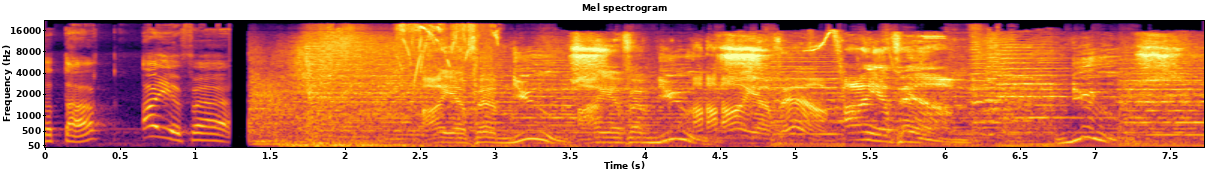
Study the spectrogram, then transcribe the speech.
Tatak IFM. IFM News. IFM News. IFM. IFM. News.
